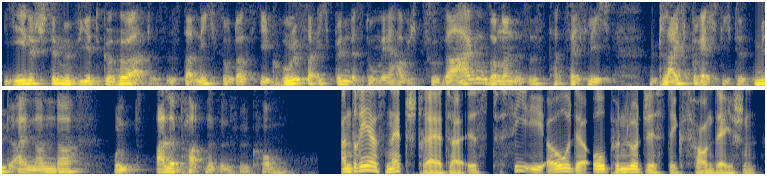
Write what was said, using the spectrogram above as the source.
jede Stimme wird gehört. Es ist dann nicht so, dass je größer ich bin, desto mehr habe ich zu sagen, sondern es ist tatsächlich ein gleichberechtigtes Miteinander und alle Partner sind willkommen. Andreas Nettsträter ist CEO der Open Logistics Foundation –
